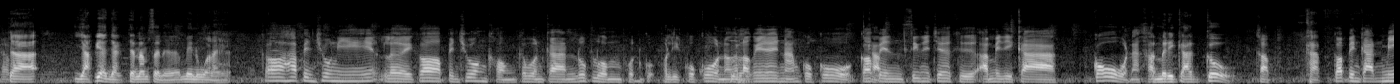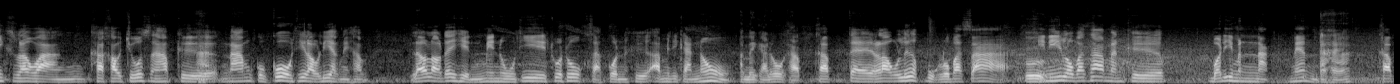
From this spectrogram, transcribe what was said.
ครับจะ อยากพี่อันอยากจะนำเสนอเมนูอะไรฮะ ก็ถ้าเป็นช่วงนี้เลยก็เป็นช่วงของกระบวนการรวบรวมผลผลิตโกโก้เนอือะมเราก็ได้น้ำโกโก้ ก็ครับ เป็นซิกเนเจอร์คืออเมริกาโก้นะครับอเมริกาโก้ครับ ครับ ก็เป็นการมิกซ์ระหว่างคาคาจูสนะครับ คือฮะ น้ำโกโก้ที่เราเรียกนะครับ แล้วเราได้เห็นเมนูที่ทั่วโลกสากลคืออเมริกาโน่อเมริกาโน่ครับ ครับ แต่เราเลือกปลูกโรบัสซ่า อืม ทีนี้โรบัสซ่ามันคือบอดี้มันหนักแน่น อ่าฮะ ครับ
